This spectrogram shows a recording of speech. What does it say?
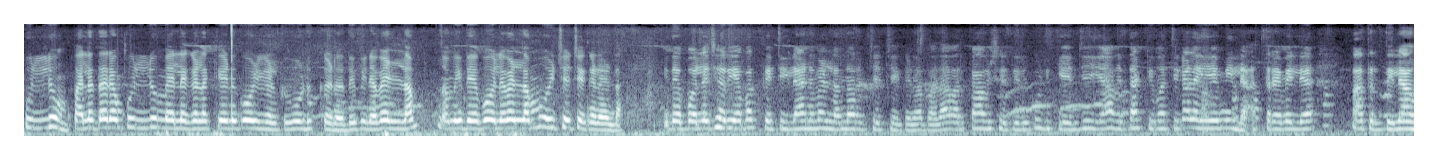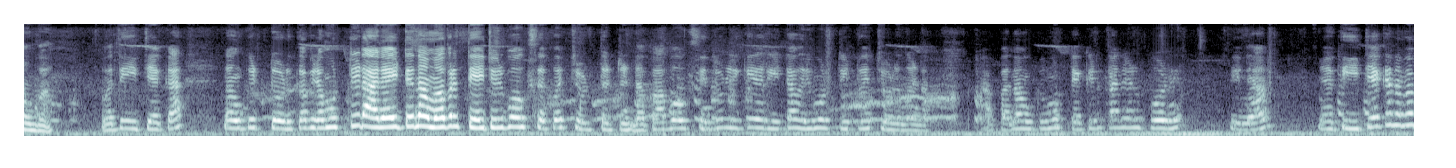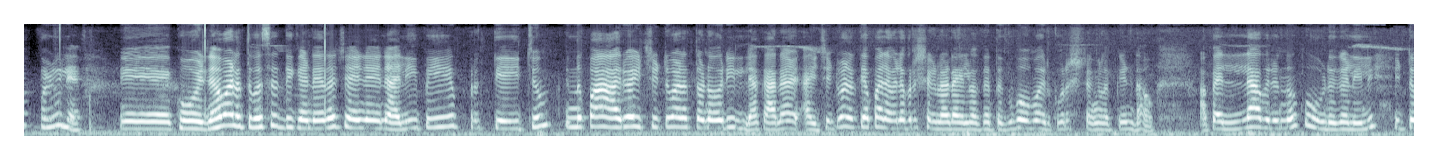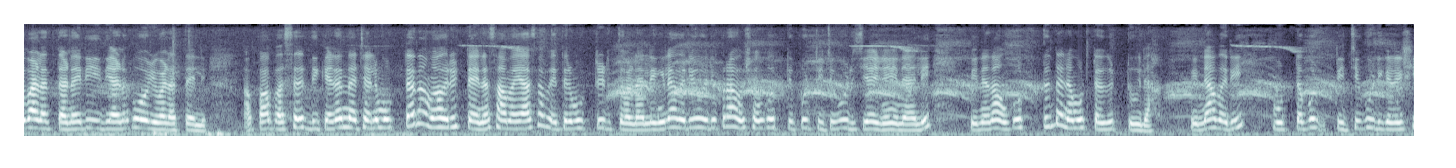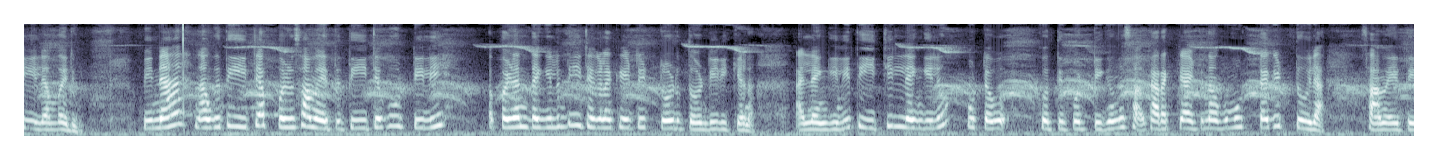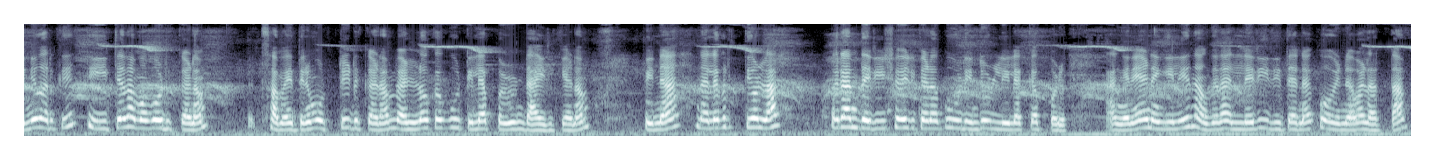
പുല്ലും പലതരം പുല്ലും ഇലകളൊക്കെയാണ് കോഴികൾക്ക് കൊടുക്കുന്നത് പിന്നെ വെള്ളം നമ്മ ഇതേപോലെ വെള്ളം ഒഴിച്ചു വെച്ചേക്കണേണ്ട ഇതേപോലെ ചെറിയ ബക്കറ്റിലാണ് വെള്ളം നിറച്ച് വെച്ചേക്കണത് അപ്പൊ അത് അവർക്ക് ആവശ്യത്തിന് കുടിക്കുകയും ചെയ്യാം. അവർ തട്ടിമറിച്ച് കളയുകയും ഇല്ല. അത്രയും വലിയ പാത്രത്തിലാവുമ്പോ. അപ്പോൾ തീറ്റയൊക്കെ നമുക്ക് ഇട്ട് കൊടുക്കാം. പിന്നെ മുട്ടിടാനായിട്ട് നമ്മ പ്രത്യേകിച്ച് ഒരു ബോക്സ് ഒക്കെ വെച്ച് കൊടുത്തിട്ടുണ്ട്. അപ്പൊ ആ ബോക്സിന്റെ ഉള്ളിൽ കയറിയിട്ട് അവർ മുട്ടിട്ട് വെച്ചോളും വേണം. അപ്പൊ നമുക്ക് മുട്ടയൊക്കെ എടുക്കാൻ എളുപ്പമാണ്. പിന്നെ തീറ്റയൊക്കെ നമ്മ എപ്പോഴും ഇല്ലേ? കോഴിനെ വളർത്തുമ്പോൾ ശ്രദ്ധിക്കേണ്ടതെന്ന് വെച്ച് കഴിഞ്ഞാൽ ഇപ്പൊ ഈ പ്രത്യേകിച്ചും ഇന്നിപ്പോൾ ആരും അഴിച്ചിട്ട് വളർത്തണവരില്ല. കാരണം അഴിച്ചിട്ട് വളർത്തിയാൽ പല പല പ്രശ്നങ്ങളാണ്. അയൽവക്കത്തേക്ക് പോകുമ്പോൾ അവർക്ക് പ്രശ്നങ്ങളൊക്കെ ഉണ്ടാവും. അപ്പൊ എല്ലാവരും കൂടുകളിൽ ഇട്ട് വളർത്തണ രീതിയാണ് കോഴി വളർത്തൽ അപ്പൊ അപ്പൊ ശ്രദ്ധിക്കണം എന്ന് വെച്ചാൽ മുട്ട നമ്മൾ അവർ ഇട്ടേനെ സമയ സമയത്തിന് മുട്ട എടുത്തോളാം അല്ലെങ്കിൽ അവർ ഒരു പ്രാവശ്യം കൊത്തി പൊട്ടിച്ച് കുടിച്ചു കഴിഞ്ഞ് കഴിഞ്ഞാൽ പിന്നെ നമുക്ക് ഒട്ടും തന്നെ മുട്ട കിട്ടൂല. പിന്നെ അവർ മുട്ട പൊട്ടിച്ച് കുടിക്കുന്ന ശീലം വരും. പിന്നെ നമുക്ക് തീറ്റ എപ്പോഴും സമയത്ത് തീറ്റ കൂട്ടിൽ എപ്പോഴും എന്തെങ്കിലും തീറ്റകളൊക്കെ ഇട്ട് ഇട്ട് കൊടുത്തോണ്ടിരിക്കണം. അല്ലെങ്കിൽ തീറ്റ ഇല്ലെങ്കിലും മുട്ട കൊത്തി പൊട്ടിക്കും കറക്റ്റായിട്ട് നമുക്ക് മുട്ട കിട്ടൂല. സമയത്തിന് ഇവർക്ക് തീറ്റ നമ്മൾ കൊടുക്കണം. സമയത്തിന് മുട്ട എടുക്കണം. വെള്ളമൊക്കെ കൂട്ടിൽ എപ്പോഴും ഉണ്ടായിരിക്കണം. പിന്നെ നല്ല വൃത്തിയുള്ള ഒരു അന്തരീക്ഷം ഇരിക്കണം കൂടിന്റെ ഉള്ളിലൊക്കെ എപ്പോഴും. അങ്ങനെയാണെങ്കിൽ നമുക്ക് നല്ല രീതിയിൽ തന്നെ കോഴിനെ വളർത്താം.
